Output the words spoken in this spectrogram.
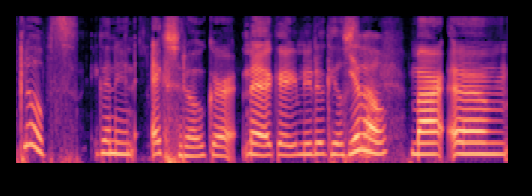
Klopt. Ik ben nu een ex-roker. Nee, oké, nu doe ik heel snel. Jawel. Maar ehm,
